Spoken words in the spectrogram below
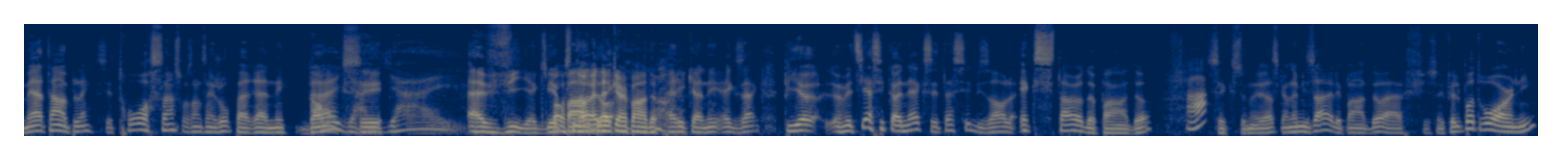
Mais à temps plein, c'est 365 jours par année. Donc, c'est à vie avec des Passe pandas. Noël avec un panda. Aricané, exact. Puis euh, un métier assez connexe, c'est assez bizarre, là. exciteur de panda. Ah. C'est que c'est une, parce qu'on a misère, les pandas, à, ils filent pas trop horny.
